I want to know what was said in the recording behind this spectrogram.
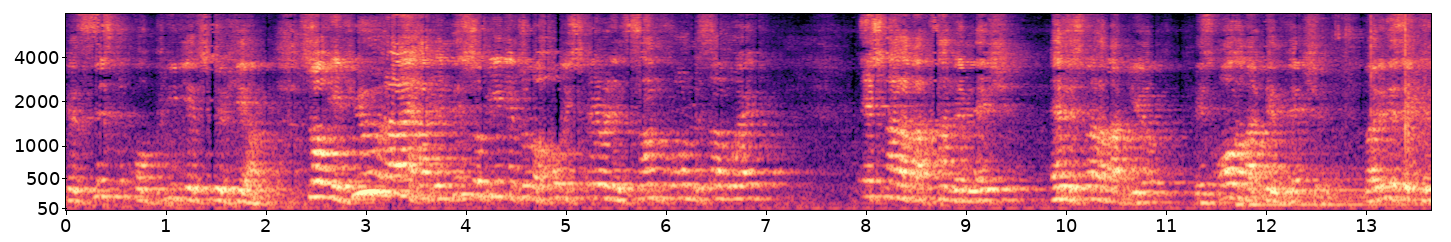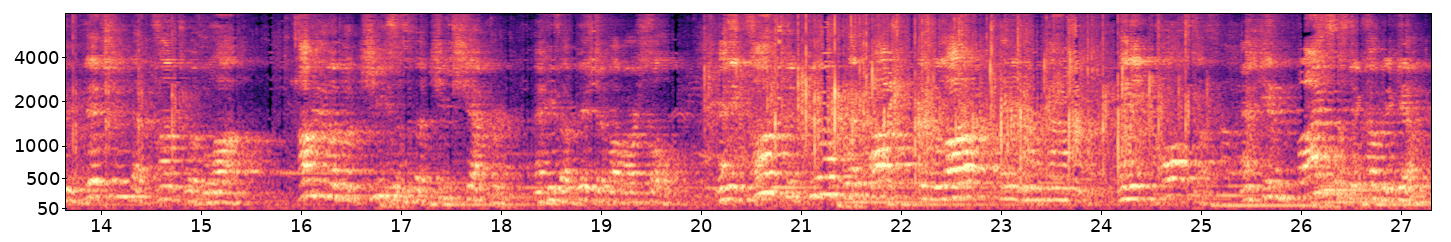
consistent obedience to Him. So if you and I have been disobedient to the Holy Spirit in some form, in some way, it's not about condemnation, and it's not about guilt. It's all about conviction. But it is a conviction that comes with love. How many of us know Jesus is the chief shepherd, and he's the bishop of our soul? And he comes to deal with us in love and in compassion. And he calls us, and he invites us to come together.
